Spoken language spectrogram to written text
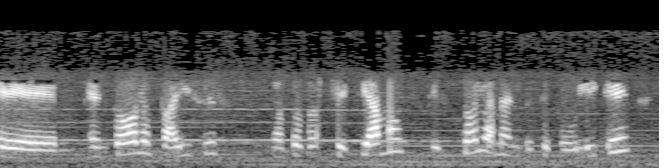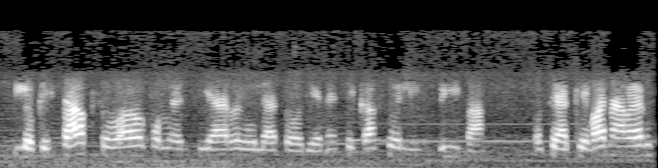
eh, en todos los países, nosotros chequeamos que solamente se publique lo que está aprobado por la entidad regulatoria, en este caso el INVIMA. O sea que van a haber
